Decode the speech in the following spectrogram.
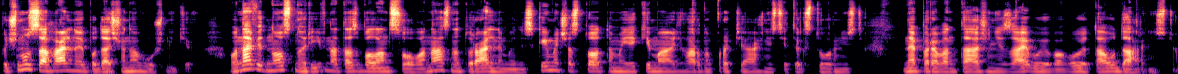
Почну з загальної подачі навушників. Вона відносно рівна та збалансована з натуральними низькими частотами, які мають гарну протяжність і текстурність, не перевантажені зайвою вагою та ударністю.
